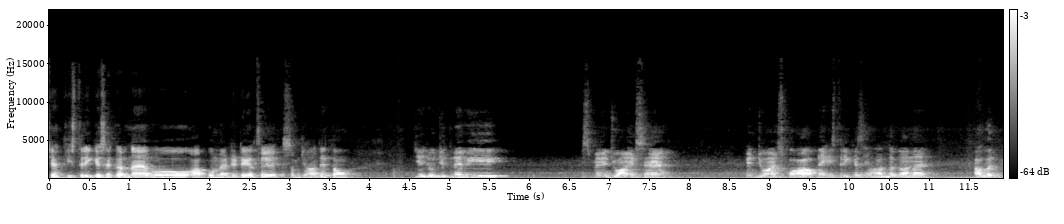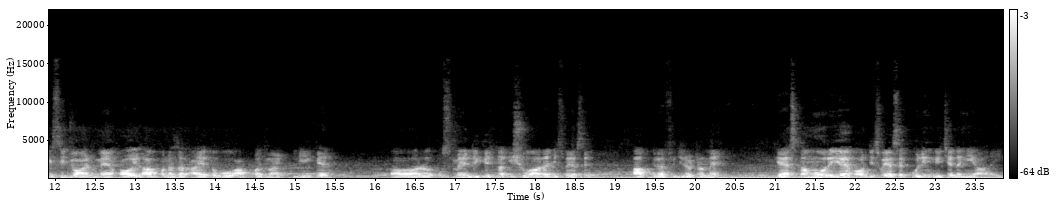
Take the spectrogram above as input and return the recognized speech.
चेक किस तरीके से करना है, वो आपको मैं डिटेल से समझा देता हूँ। ये जो जितने भी इसमें जॉइंट्स हैं, इन जॉइंट्स को आपने इस तरीके से हाथ लगाना है। अगर किसी जॉइंट में ऑयल आपको नज़र आए तो वो आपका जॉइंट लीक है। और उसमें लीकेज का इशू आ रहा है, जिस वजह से आपके रेफ्रिजरेटर में गैस कम हो रही है और जिस वजह से कूलिंग नीचे नहीं आ रही।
